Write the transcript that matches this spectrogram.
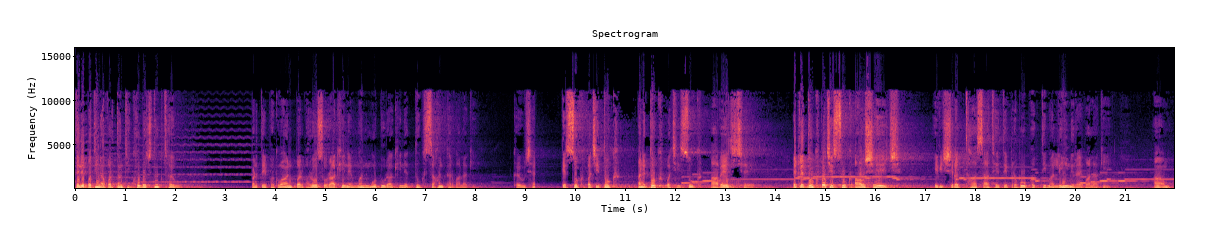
તેને પતિના વર્તનથી ખૂબ જ દુઃખ થયું. પણ તે ભગવાન પર ભરોસો રાખીને, મન મોટું રાખીને દુઃખ સહન કરવા લાગી. કહ્યું છે કે સુખ પછી દુઃખ અને દુઃખ પછી સુખ આવે જ છે. એટલે દુઃખ પછી સુખ આવશે જ. એવી શ્રદ્ધા સાથે તે પ્રભુ ભક્તિમાં લીન રહેવા લાગી. આમ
